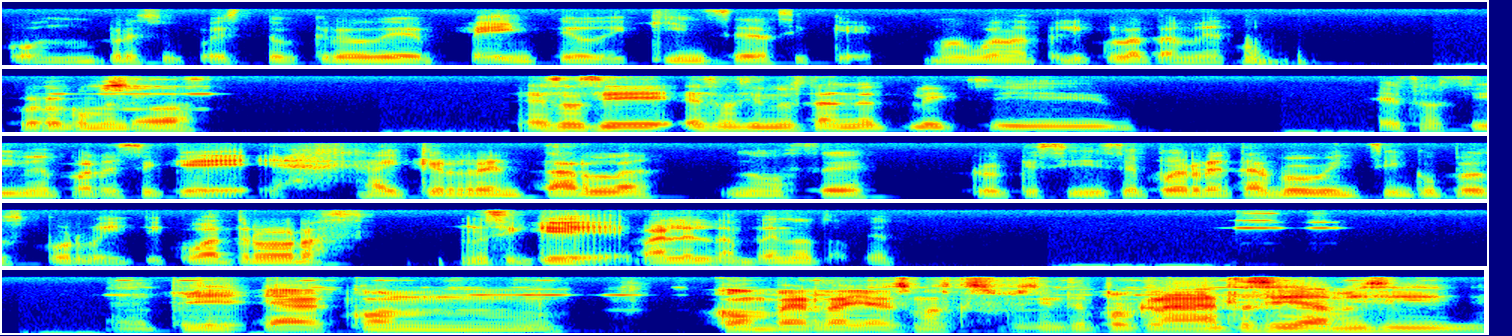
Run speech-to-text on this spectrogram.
con un presupuesto creo de 20 o de 15, así que muy buena película también. Fue recomendada. Esa sí, esa sí no está en Netflix y esa sí me parece que hay que rentarla, no sé, creo que sí se puede rentar por 25 pesos por 24 horas, así que vale la pena también. Eh, pues ya con, con verla ya es más que suficiente, porque la neta sí, a mí sí,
